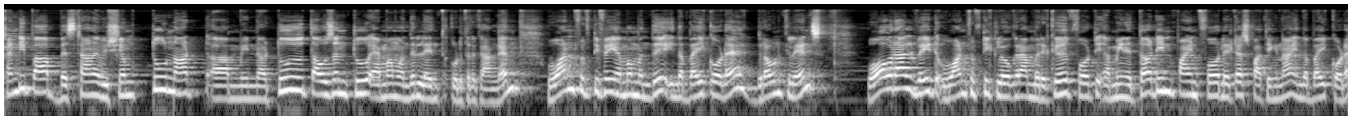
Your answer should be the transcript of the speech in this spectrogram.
கண்டிப்பாக பெஸ்ட்டான விஷயம் two naught mean two thousand two mm வந்து லென்த் கொடுத்துருக்காங்க. ஒன் ஃபிஃப்டி ஃபைவ் எம்எம் வந்து இந்த பைக்கோட ground clearance overall weight one fifty kilogram இருக்குது forty I mean thirteen point four litres பார்த்தீங்கன்னா இந்த பைக்கோட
